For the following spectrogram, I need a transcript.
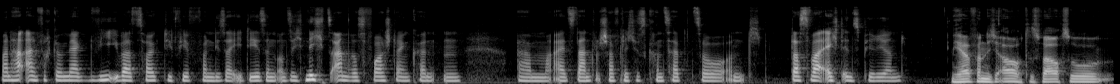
man hat einfach gemerkt, wie überzeugt die vier von dieser Idee sind und sich nichts anderes vorstellen könnten, ähm, als landwirtschaftliches Konzept so. Und das war echt inspirierend. Ja, fand ich auch. Das war auch so,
